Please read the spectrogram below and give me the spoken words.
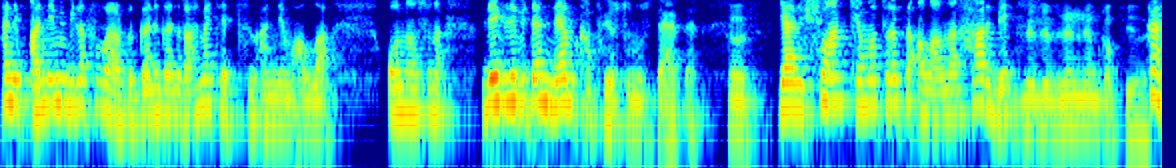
Hani annemin bir lafı vardı. Gani gani rahmet etsin annem Allah. Ondan sonra leblebiden nem kapıyorsunuz derdi. Evet. Yani şu an kemoterapi alanlar harbi Leblebiden nem kapıyor. Heh,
